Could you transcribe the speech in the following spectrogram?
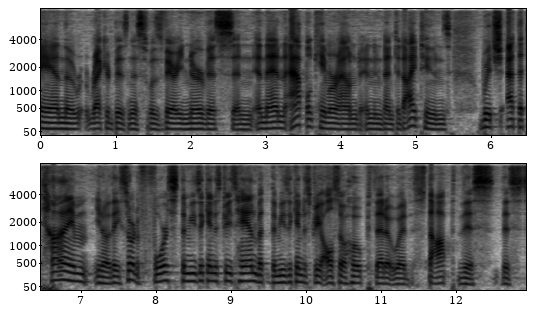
and the record business was very nervous. And and then Apple came around and invented iTunes which at the time you know they sort of forced the music industry's hand but the music industry also hoped that it would stop this this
